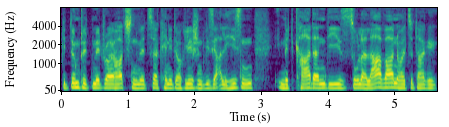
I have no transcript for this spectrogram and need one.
gedümpelt mit Roy Hodgson, mit Sir Kenny Dalglish und wie sie alle hießen, mit Kadern, die so lala waren. Heutzutage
